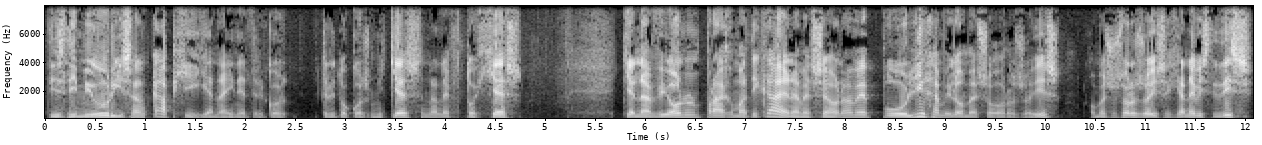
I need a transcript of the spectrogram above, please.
τις δημιούργησαν κάποιοι για να είναι τρικο, τριτοκοσμικές να είναι φτωχές και να βιώνουν πραγματικά ένα μεσαίωνα με πολύ χαμηλό μέσο όρο ζωής. Ο μέσος όρος ζωής έχει ανέβει στη Δύση.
